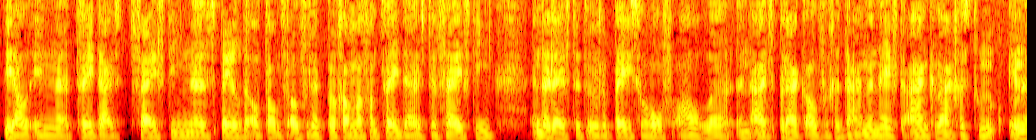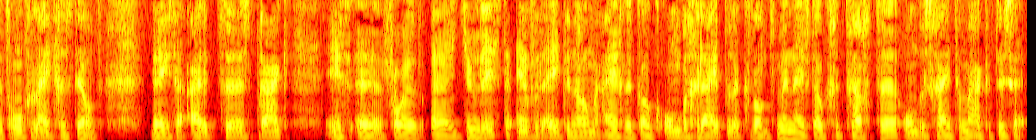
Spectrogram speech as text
die al in 2015 speelde, althans over het programma van 2015. En daar heeft het Europese Hof al een uitspraak over gedaan en heeft de aanklagers toen in het ongelijk gesteld. Deze uitspraak is voor juristen en voor economen eigenlijk ook onbegrijpelijk. Want men heeft ook getracht onderscheid te maken tussen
